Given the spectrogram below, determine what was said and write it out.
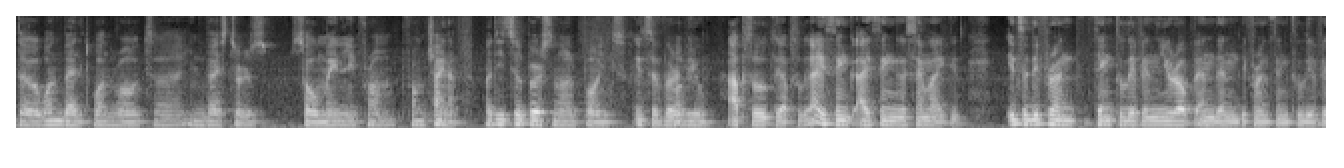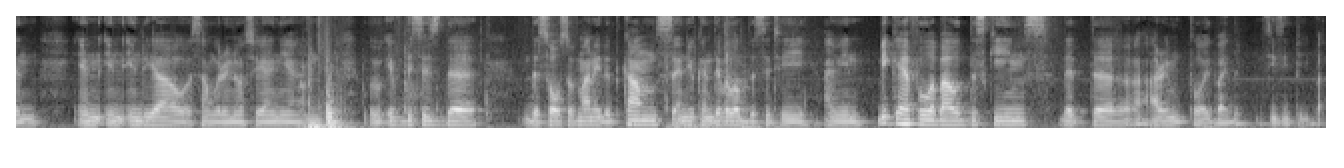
the One Belt One Road uh, investors. So mainly from from China, but it's a personal point It's a very view. absolutely, absolutely. I think I think the same. Like it, it's a different thing to live in Europe and then different thing to live in in in India or somewhere in Oceania. And if this is the the source of money that comes and you can develop the city, I mean, be careful about the schemes that uh, are employed by the CCP. But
